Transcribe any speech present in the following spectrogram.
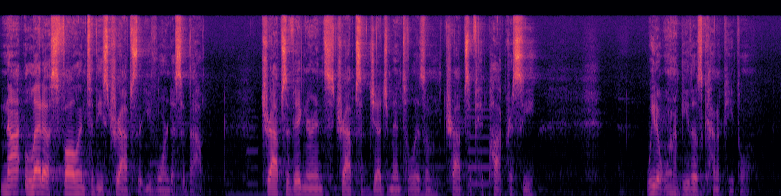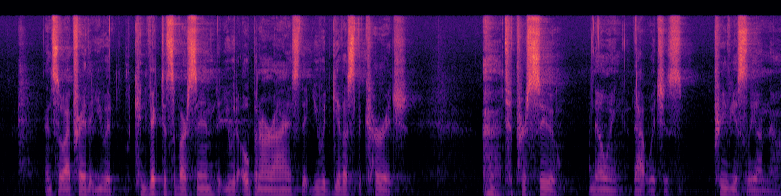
not let us fall into these traps that you've warned us about traps of ignorance, traps of judgmentalism, traps of hypocrisy. We don't want to be those kind of people. And so I pray that you would convict us of our sin, that you would open our eyes, that you would give us the courage to pursue knowing that which is previously unknown,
